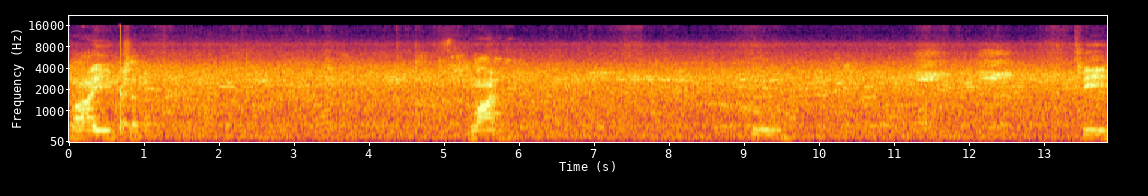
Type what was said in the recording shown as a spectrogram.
5 1 2 3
